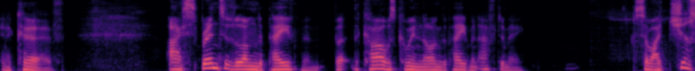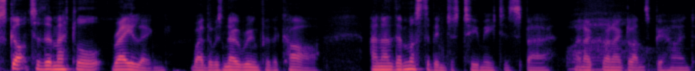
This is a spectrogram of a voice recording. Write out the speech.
in a curve. I sprinted along the pavement, but the car was coming along the pavement after me. So I just got to the metal railing where there was no room for the car, and uh, there must have been just two meters spare when I when I glanced behind.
